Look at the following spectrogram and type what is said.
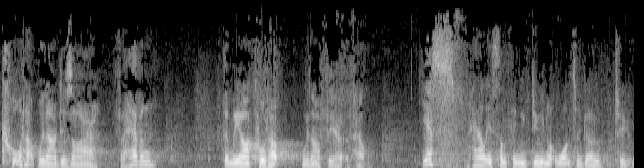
caught up with our desire for heaven than we are caught up with our fear of hell. Yes, hell is something we do not want to go to.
